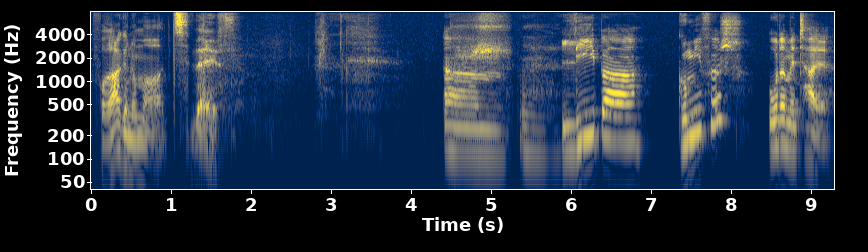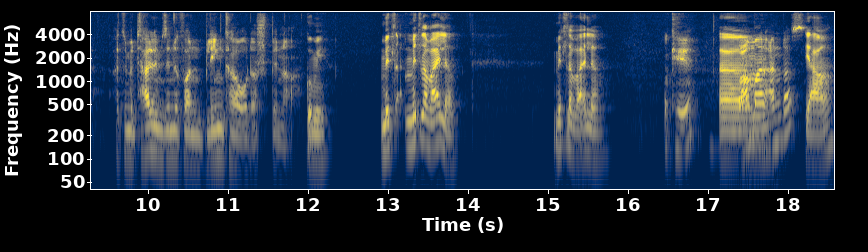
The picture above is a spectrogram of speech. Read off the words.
Frage Nummer 12. Ähm, lieber Gummifisch oder Metall? Also Metall im Sinne von Blinker oder Spinner. Gummi. Mit, mittlerweile. Mittlerweile. Okay. War mal anders? Ja.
